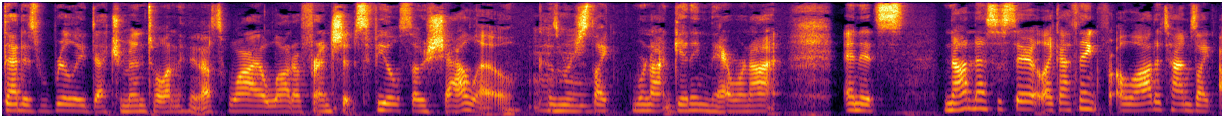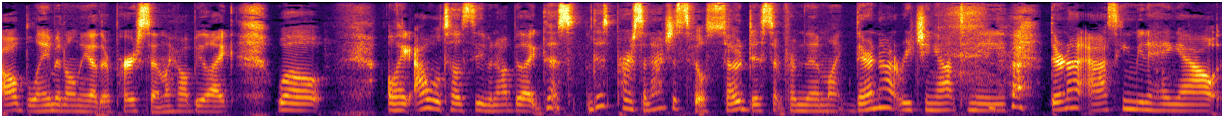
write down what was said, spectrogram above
that is really detrimental and I think that's why a lot of friendships feel so shallow because mm-hmm. we're just like we're not getting there, we're not and it's not necessarily like I think for a lot of times like I'll blame it on the other person. Like I'll be like, well, like I will tell Steven, I'll be like, this this person, I just feel so distant from them. Like they're not reaching out to me. they're not asking me to hang out.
